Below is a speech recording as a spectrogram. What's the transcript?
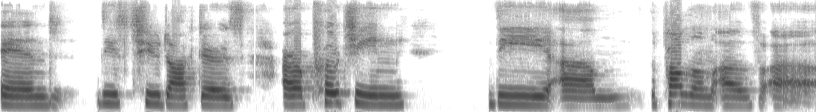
and these two doctors are approaching the um, the problem of uh,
